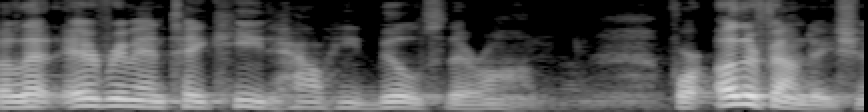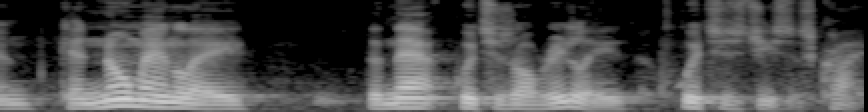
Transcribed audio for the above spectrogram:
But let every man take heed how he builds thereon. For other foundation can no man lay than that which is already laid, which is Jesus Christ.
